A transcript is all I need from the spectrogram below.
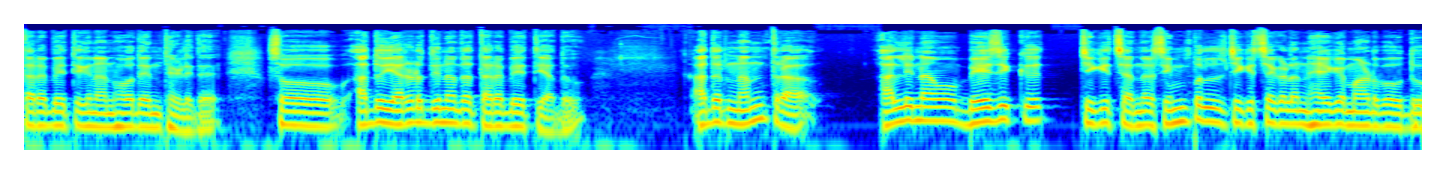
ತರಬೇತಿಗೆ ನಾನು ಹೋದೆ ಅಂತ ಹೇಳಿದೆ. ಸೊ ಅದು ಎರಡು ದಿನದ ತರಬೇತಿ ಅದು. ಅದರ ನಂತರ ಅಲ್ಲಿ ನಾವು ಬೇಸಿಕ್ ಚಿಕಿತ್ಸೆ ಅಂದರೆ ಸಿಂಪಲ್ ಚಿಕಿತ್ಸೆಗಳನ್ನು ಹೇಗೆ ಮಾಡ್ಬೋದು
